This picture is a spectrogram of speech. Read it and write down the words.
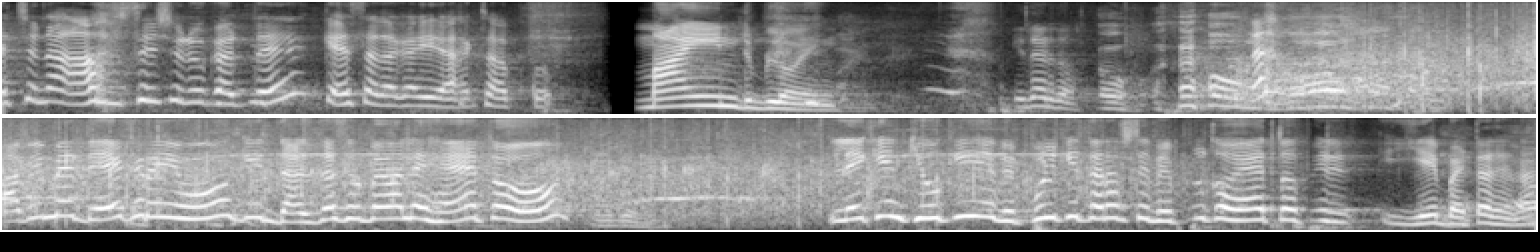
अच्छा ना आपसे शुरू करते हैं। कैसा लगा ये एक्ट आपको? माइंड ब्लोइंग इधर दो। अभी मैं देख रही हूँ कि दस दस रुपए वाले हैं तो लेकिन क्योंकि ये विपुल की तरफ़ से विपुल को है तो फिर ये बेटर है ना।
